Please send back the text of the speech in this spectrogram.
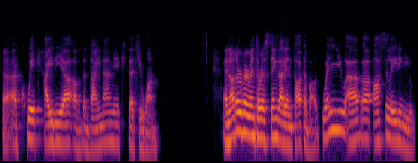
a quick idea of the dynamic that you want. Another very interesting that I didn't talk about, when you have an oscillating loop,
